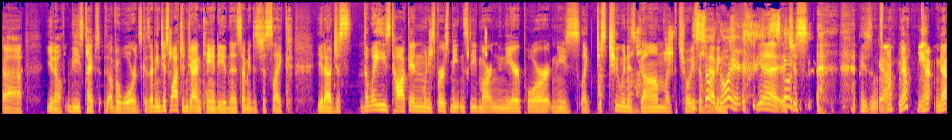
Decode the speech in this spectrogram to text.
uh you know these types of awards because i mean just watching john candy in this i mean it's just like you know just the way he's talking when he's first meeting Steve Martin in the airport, and he's like just chewing his gum, like the choice It's of so having. annoying. Yeah, so- it's just. He's Yeah. yeah, yeah, yeah, yeah,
